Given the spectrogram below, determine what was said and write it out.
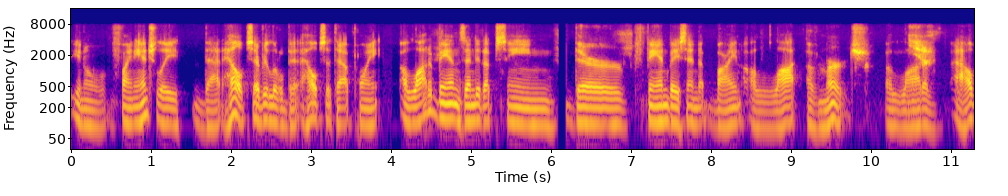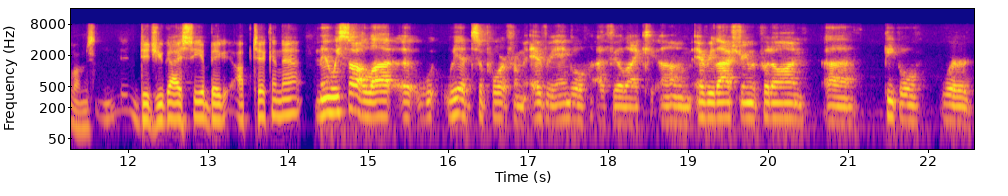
you know, financially, that helps. Every little bit helps at that point. A lot of bands ended up seeing their fan base end up buying a lot of merch, a lot of albums. Did you guys see a big uptick in that? Man, we saw a lot. Uh, w- we had support from every angle. I feel like um, every live stream we put on, uh, people were,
